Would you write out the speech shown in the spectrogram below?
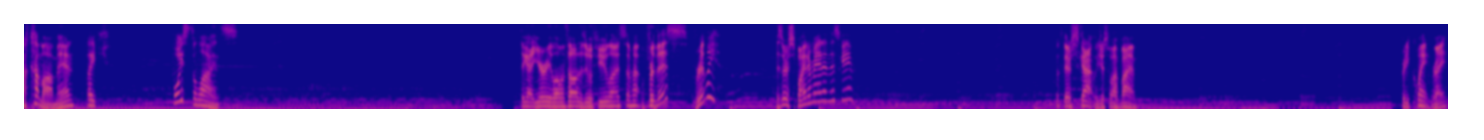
oh come on, man! Like, voice the lines. They got Yuri Lowenthal to do a few lines somehow. For this? Really? Is there a Spider-Man in this game? Look, there's Scott. We just walked by him. Pretty quaint, right?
